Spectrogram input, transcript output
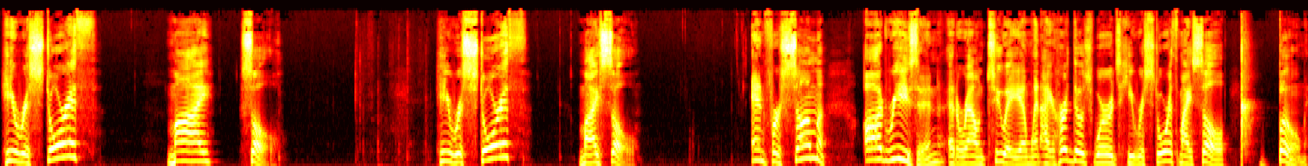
He restoreth my soul. He restoreth my soul. And for some odd reason, at around 2 a.m., when I heard those words, He restoreth my soul, boom,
